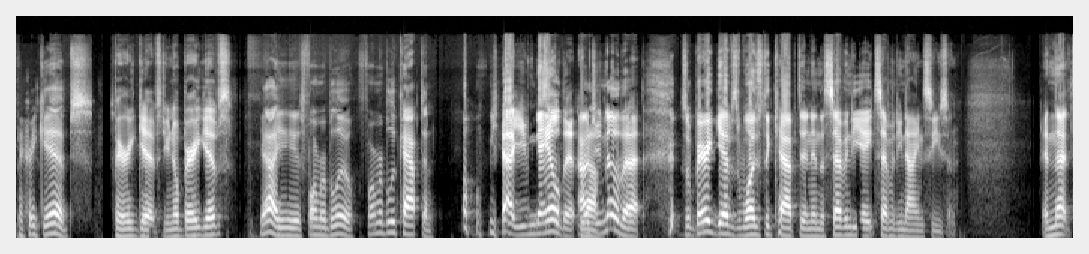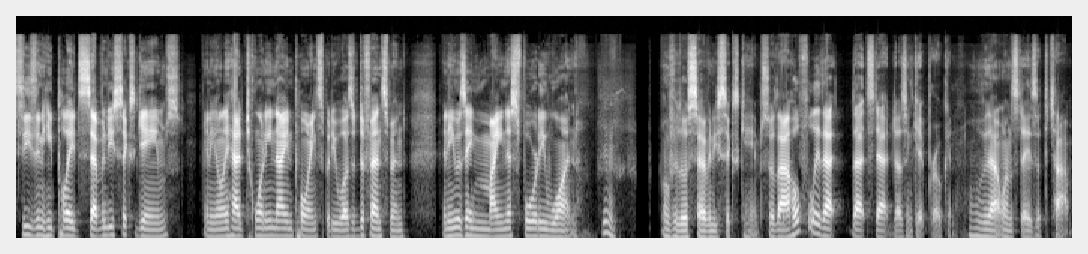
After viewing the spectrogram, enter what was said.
Barry Gibbs. Barry Gibbs. Do you know Barry Gibbs? Yeah, he is former Blue, former Blue captain. Oh, yeah, you nailed it. How'd Yeah. you know that? So Barry Gibbs was the captain in the 78 79 season. In that season, he played 76 games and he only had 29 points, but he was a defenseman and he was a minus 41 Hmm. over those 76 games. So that hopefully that, that stat doesn't get broken. Hopefully that one stays at the top.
